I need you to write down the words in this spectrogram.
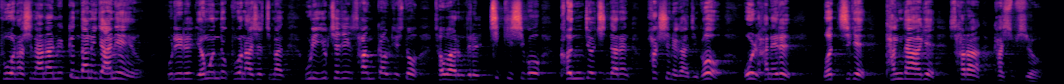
구원하신 하나님이 끝나는 게 아니에요. 우리를 영혼도 구원하셨지만 우리 육체적인 삶 가운데서도 저와 여러분들을 지키시고 건져준다는 확신을 가지고 올 한 해를 멋지게 당당하게 살아가십시오.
